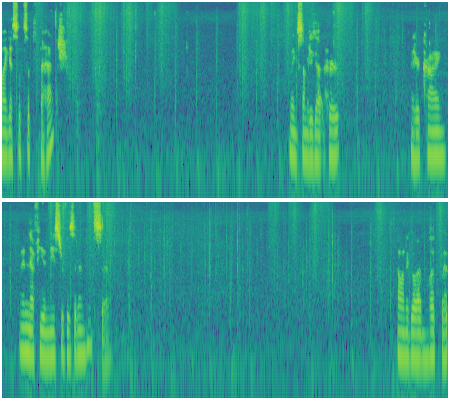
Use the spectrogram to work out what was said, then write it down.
Well, I guess let's look for the hatch. I think somebody got hurt. I hear crying. My nephew and niece are visiting. It's sad. I want to go out and look, but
